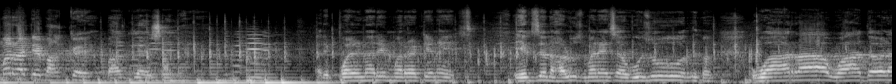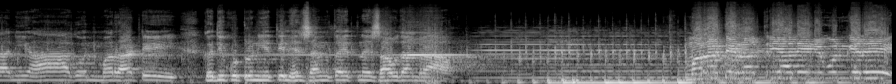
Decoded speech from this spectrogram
मराठे भाग काय भाग काय अरे पळणारे मराठे नाहीत. एक जण हळूच म्हणायचा हुजूर वारा वादळ आणि आग मराठे कधी कुठून येतील हे सांगता येत नाही सावधान राहा. मराठे रात्री आले निघून गेले.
